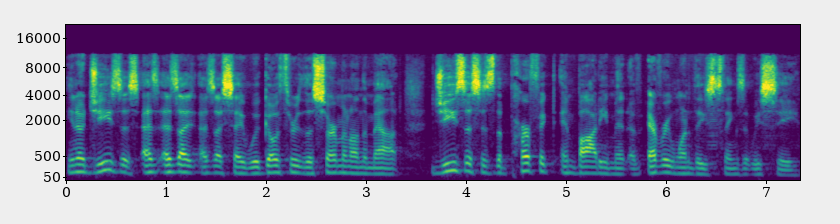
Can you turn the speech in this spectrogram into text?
You know, Jesus, as, as, I, as I say, we go through the Sermon on the Mount. Jesus is the perfect embodiment of every one of these things that we see.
